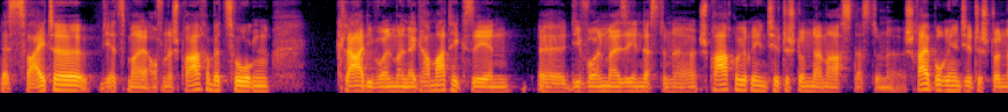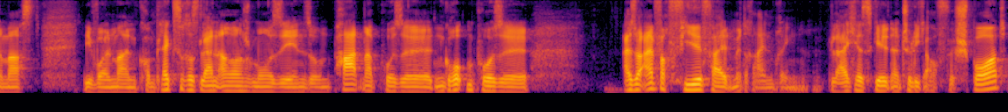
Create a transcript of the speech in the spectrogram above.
Das zweite, jetzt mal auf eine Sprache bezogen, klar, die wollen mal eine Grammatik sehen, äh, die wollen mal sehen, dass du eine sprachorientierte Stunde machst, dass du eine schreiborientierte Stunde machst. Die wollen mal ein komplexeres Lernarrangement sehen, so ein Partnerpuzzle, ein Gruppenpuzzle. Also einfach Vielfalt mit reinbringen. Gleiches gilt natürlich auch für Sport.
